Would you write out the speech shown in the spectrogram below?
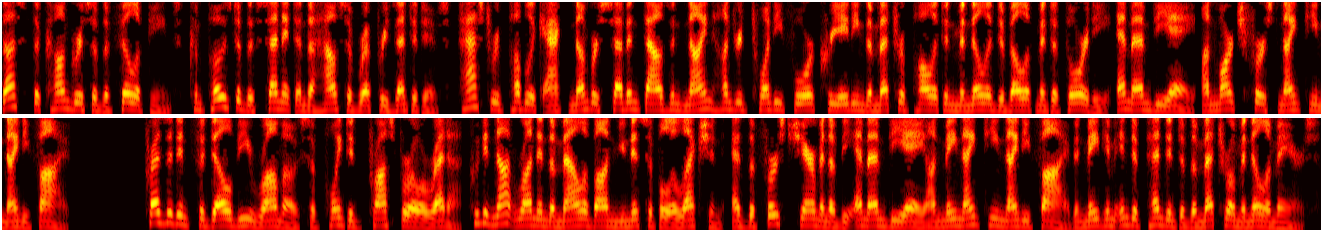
Thus, the Congress of the Philippines, composed of the Senate and the House of Representatives, passed Republic Act No. 7924 creating the Metropolitan Manila Development Authority MMDA, on March 1, 1995. President Fidel V. Ramos appointed Prospero Oreta, who did not run in the Malabon municipal election, as the first chairman of the MMDA on May 1995 and made him independent of the Metro Manila mayors.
